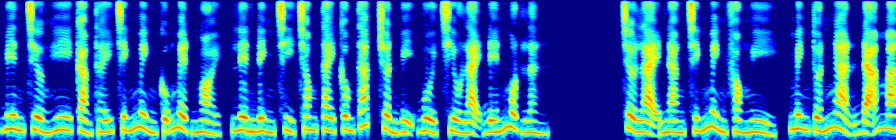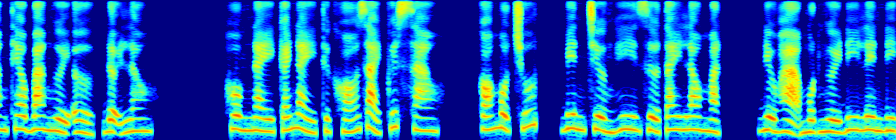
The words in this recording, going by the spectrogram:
Biên Trường Hy cảm thấy chính mình cũng mệt mỏi, liền đình chỉ trong tay công tác chuẩn bị buổi chiều lại đến một lần. Trở lại nàng chính mình phòng nghỉ, Minh Tuấn Ngạn đã mang theo ba người ở, đợi lâu. Hôm nay cái này thực khó giải quyết sao? Có một chút, Biên Trường Hy rửa tay lau mặt, điều hạ một người đi lên đi,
